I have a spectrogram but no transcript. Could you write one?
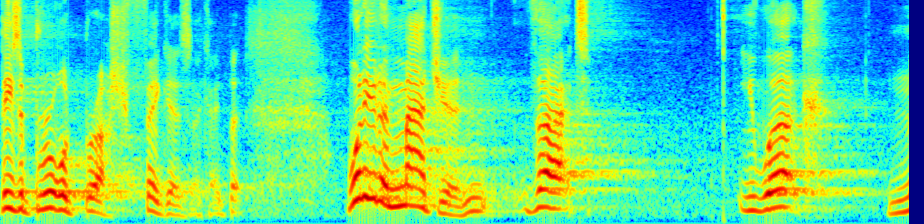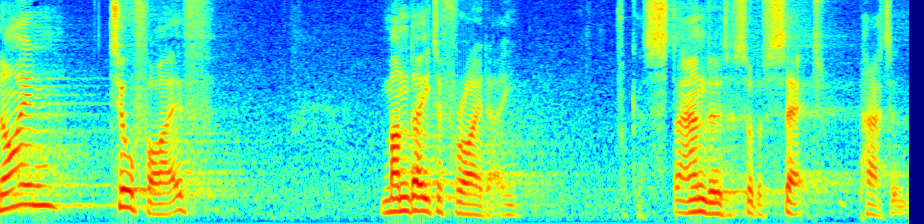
These are broad brush figures, okay? But want you to imagine that you work nine till five, Monday to Friday, like a standard sort of set pattern.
